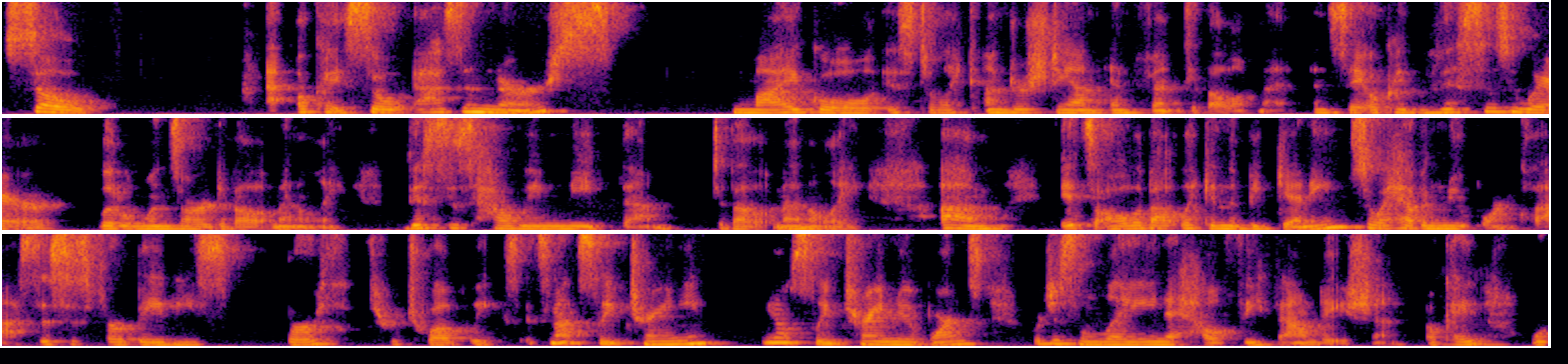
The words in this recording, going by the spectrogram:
So okay, so as a nurse, my goal is to like understand infant development and say, okay, this is where little ones are developmentally. This is how we meet them developmentally. Um, it's all about like in the beginning. So I have a newborn class. This is for babies birth through 12 weeks. It's not sleep training. You don't sleep train newborns. We're just laying a healthy foundation. Okay. We're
